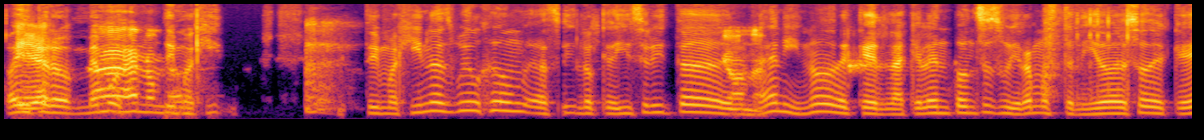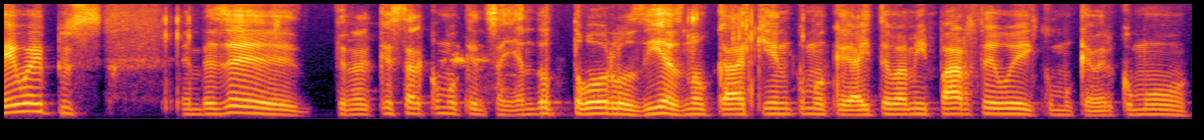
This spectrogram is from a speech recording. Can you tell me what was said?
Oye, pero Memo, ah, ¿te, imaginas, Wilhelm, así lo que dice ahorita Manny, ¿no? De que en aquel entonces hubiéramos tenido eso de que, güey, pues en vez de tener que estar como que ensayando todos los días, ¿no? Cada quien como que ahí te va mi parte, güey, como que a ver cómo,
